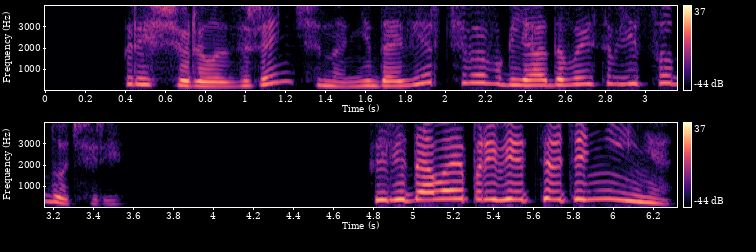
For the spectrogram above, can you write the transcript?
— прищурилась женщина, недоверчиво вглядываясь в лицо дочери. «Передавай привет тете Нине!»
